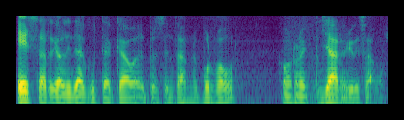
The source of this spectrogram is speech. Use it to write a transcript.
esa realidad que usted acaba de presentarme, por favor. Correcto. Ya regresamos.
